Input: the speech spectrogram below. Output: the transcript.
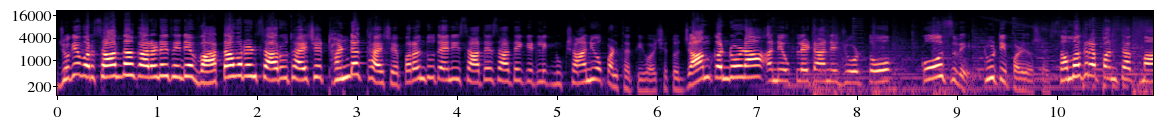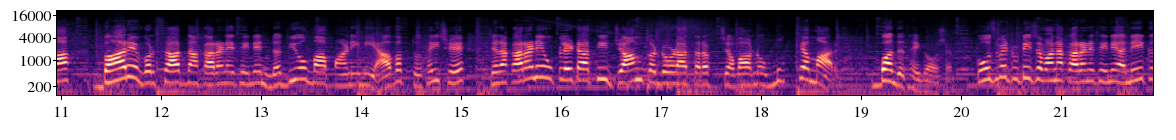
જોકે વરસાદના કારણે થઈને વાતાવરણ સારું થાય છે, ઠંડક થાય છે, પરંતુ તેની સાથે સાથે કેટલીક નુકસાનીઓ પણ થતી હોય છે. તો જામકંડોળા અને ઉપલેટાને જોડતો કોઝવે તૂટી પડ્યો છે. સમગ્ર પંથકમાં ભારે વરસાદના કારણે થઈને નદીઓમાં પાણીની આવક તો થઈ છે, જેના કારણે ઉપલેટાથી જામકંડોળા તરફ જવાનો મુખ્ય માર્ગ બંધ થઈ ગયો છે. કોઝવે તૂટી જવાના કારણે થઈને અનેક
